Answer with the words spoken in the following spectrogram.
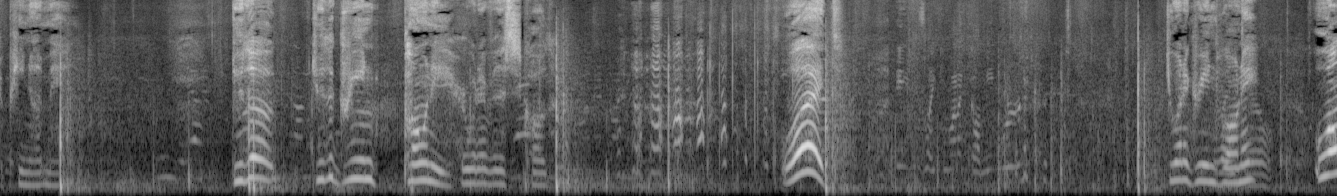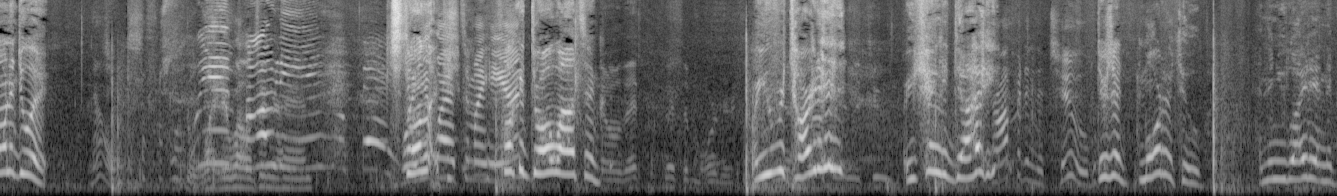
That's a peanut man. Do the do the green pony or whatever this is called. What? He's like, you want a gummy bird? Do you want a green pony? Oh, I want to do it. No. Light it while it's in your hand. Just throw it. while it's in my hand? Fucking throw it while it's in. No, that, that's a mortar. Are you retarded? Are you trying to die? Drop it in the tube. There's a mortar tube, and then you light it and it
